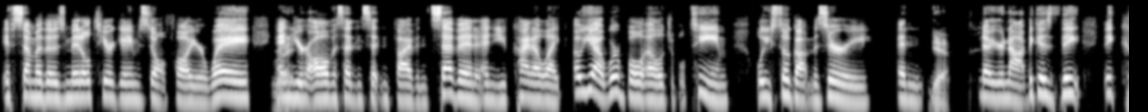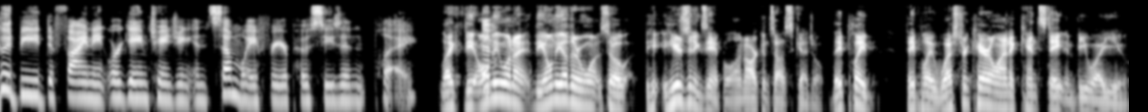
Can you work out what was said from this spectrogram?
if some of those middle tier games don't fall your way and you're all of a sudden sitting 5 and 7 and you kind of like, "Oh yeah, we're bowl eligible team." Well, you still got Missouri and Yeah. No, you're not because they they could be defining or game changing in some way for your postseason play. Like the only one I the only other one so here's an example on Arkansas' schedule. They play they play Western Carolina, Kent State and BYU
